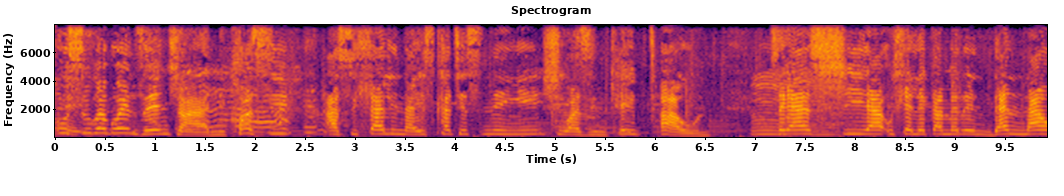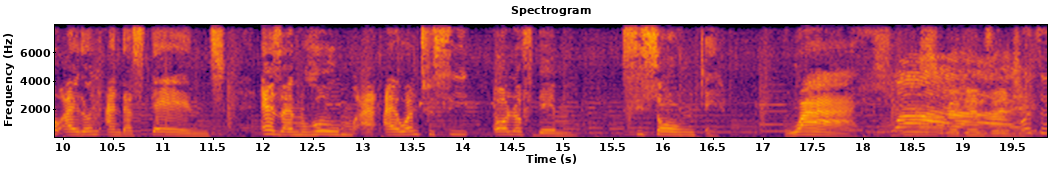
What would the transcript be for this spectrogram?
Usuke kwenze njani? Cause asihlali naye isikhathi esiningi she was in Cape Town. Sekashiya uhlele ekamereni then now I don't understand. As I'm home I, I want to see all of them sisonke why? Suke kenze nje.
